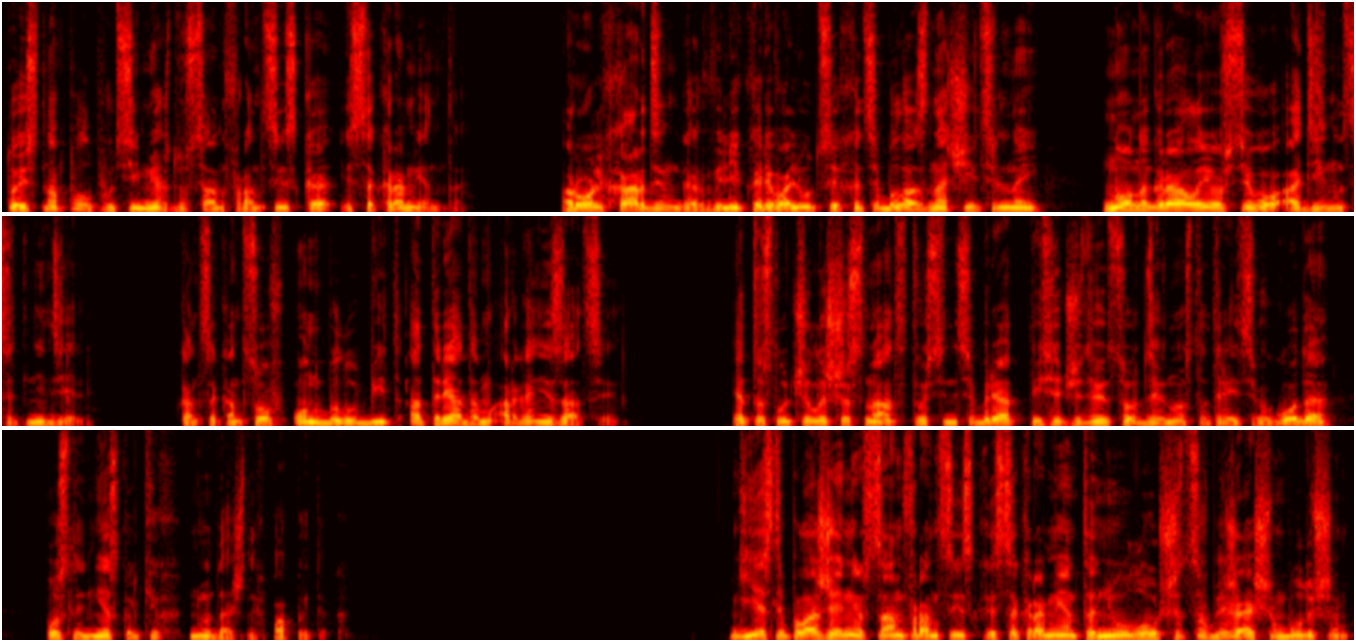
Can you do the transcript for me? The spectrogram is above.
то есть на полпути между Сан-Франциско и Сакраменто. Роль Хардинга в Великой революции хоть и была значительной, но он играл ее всего 11 недель. В конце концов, он был убит отрядом организации. Это случилось 16 сентября 1993 года после нескольких неудачных попыток. Если положение в Сан-Франциско и Сакраменто не улучшится в ближайшем будущем,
